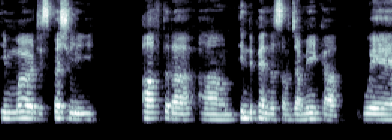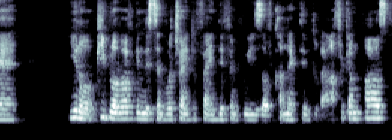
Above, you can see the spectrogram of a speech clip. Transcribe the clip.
emerged, especially after the um, independence of Jamaica, where you know people of African descent were trying to find different ways of connecting to the African past,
